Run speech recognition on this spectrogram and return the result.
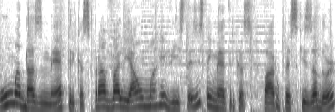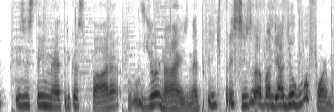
uma das métricas para avaliar uma revista. Existem métricas para o pesquisador, existem métricas para os jornais, né? Porque a gente precisa avaliar de alguma forma.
